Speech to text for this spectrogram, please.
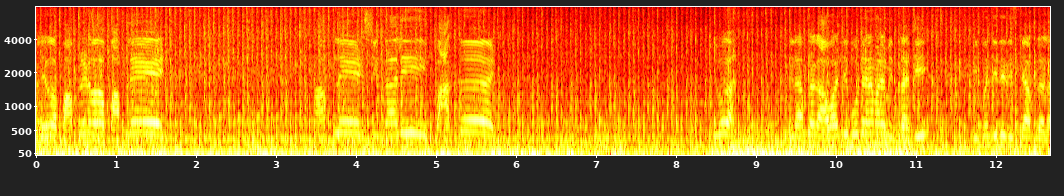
अरे बघा पापलेट बघा पापलेट. पापलेट शिंगाली पाकड बघा इकडे आपल्या गावातली बोट आहे ना माझ्या मित्राची ती पण तिथे दिसते आपल्याला.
